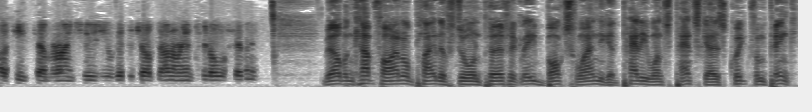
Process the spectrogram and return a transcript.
I think uh, Moraine Susie will get the job done around two dollars seventy. Melbourne Cup final, plaintiffs drawn perfectly. Box one, you get Paddy wants Pats goes quick from Pink.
